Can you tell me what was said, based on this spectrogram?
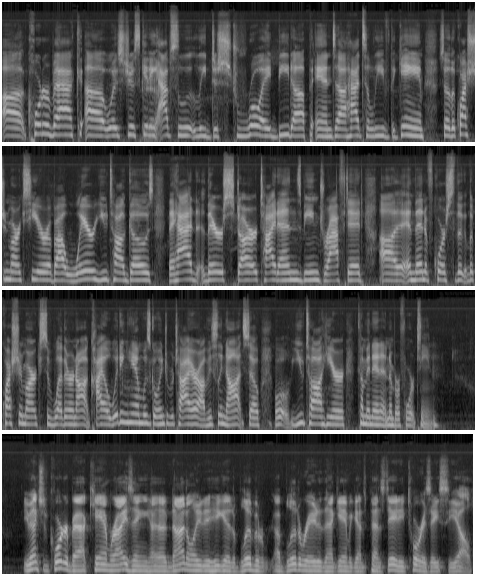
uh, quarterback uh, was just getting yeah. absolutely destroyed, beat up, and uh, had to leave the game. So the question marks here about where Utah goes. They had their star tight ends being drafted. Uh, and then, of course, the, the question marks of whether or not Kyle Whittingham was going to retire. Obviously, not. So well, Utah here coming in at number 14. You mentioned quarterback Cam Rising. Uh, not only did he get obliter- obliterated in that game against Penn State, he tore his ACL.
